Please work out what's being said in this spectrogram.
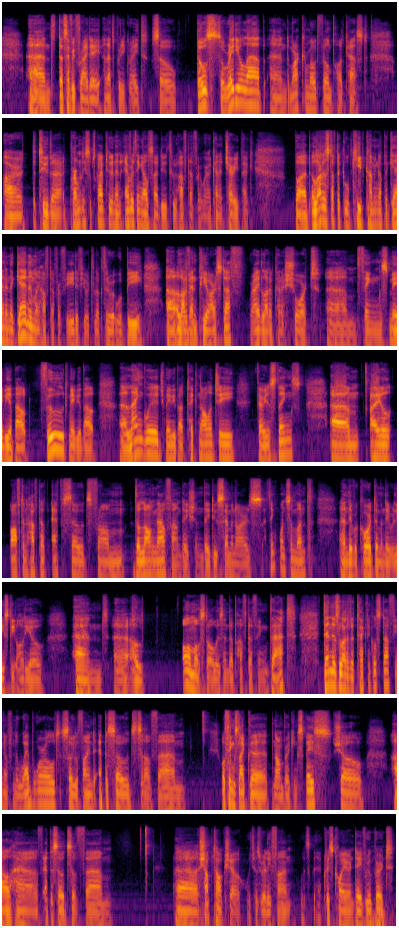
and that's every Friday, and that's pretty great. So those, so Radio Lab and the Mark Kermode Film Podcast are the two that I permanently subscribe to, and then everything else I do through Huffduffer, where I kind of cherry pick. But a lot of the stuff that will keep coming up again and again in my Huffduffer feed, if you were to look through it, would be uh, a lot of NPR stuff, right? A lot of kind of short um, things, maybe about food, maybe about uh, language, maybe about technology, various things. Um, I'll often have to have episodes from the Long Now Foundation. They do seminars, I think once a month, and they record them and they release the audio. And uh, I'll almost always end up huff that. Then there's a lot of the technical stuff, you know, from the web world. So you'll find episodes of, um, well, things like the Non Breaking Space show. I'll have episodes of um, uh, Shop Talk show, which was really fun with uh, Chris Coyier and Dave Rupert,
